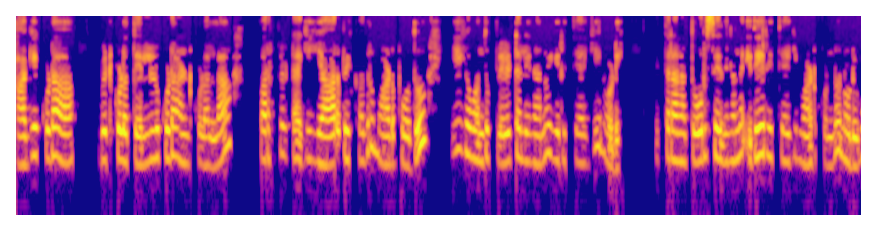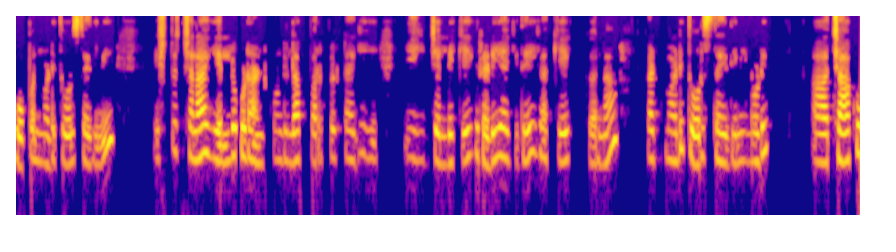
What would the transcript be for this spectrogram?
ಹಾಗೆ ಕೂಡ ಬಿಟ್ಕೊಳ್ಳುತ್ತೆ ಎಲ್ಲೂ ಕೂಡ ಅಂಟ್ಕೊಳ್ಳಲ್ಲ ಪರ್ಫೆಕ್ಟಾಗಿ ಯಾರು ಬೇಕಾದರೂ ಮಾಡ್ಬೋದು. ಈಗ ಒಂದು ಪ್ಲೇಟಲ್ಲಿ ನಾನು ಈ ರೀತಿಯಾಗಿ ನೋಡಿ, ಈ ಥರ ನಾನು ತೋರಿಸ್ತಾ ಇದ್ದೀನಲ್ಲ, ಇದೇ ರೀತಿಯಾಗಿ ಮಾಡಿಕೊಂಡು ನೋಡಿ ಓಪನ್ ಮಾಡಿ ತೋರಿಸ್ತಾ ಇದ್ದೀನಿ. ಎಷ್ಟು ಚೆನ್ನಾಗಿ ಎಲ್ಲೂ ಕೂಡ ಅಂಟ್ಕೊಂಡಿಲ್ಲ ಪರ್ಫೆಕ್ಟಾಗಿ ಈ ಜಲ್ಲಿ ಕೇಕ್ ರೆಡಿಯಾಗಿದೆ ಈಗ ಕೇಕನ್ನು ಕಟ್ ಮಾಡಿ ತೋರಿಸ್ತಾ ಇದ್ದೀನಿ ನೋಡಿ. ಆ ಚಾಕು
